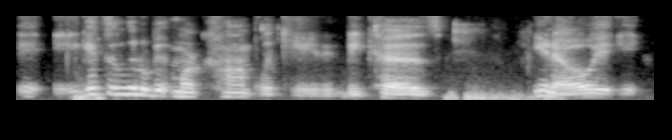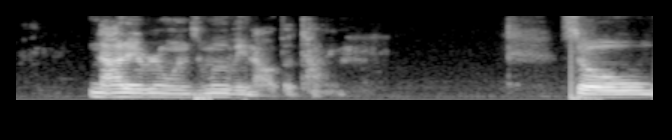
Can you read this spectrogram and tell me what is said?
It, it, gets a little bit more complicated because, you know, it, it, not everyone's moving all the time. So,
